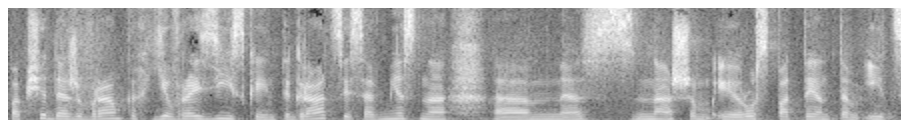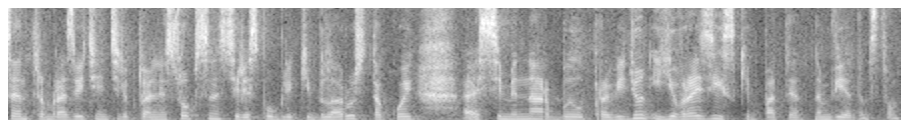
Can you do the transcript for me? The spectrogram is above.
вообще даже в рамках евразийской интеграции совместно с нашим и Роспатентом, и Центром развития интеллектуальной собственности Республики Беларусь такой э, семинар был проведен, и Евразийским патентным ведомством.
